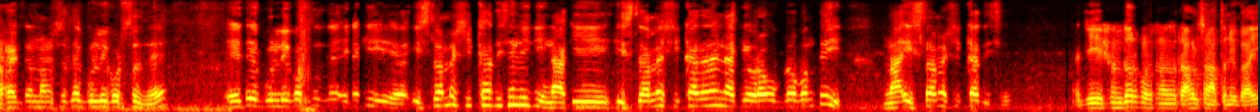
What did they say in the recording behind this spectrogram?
আঠাশ জন মানুষের যে গুলি করছে যে এই যে গুলি করছে যে এটা কি ইসলামের শিক্ষা দিছে নাকি? নাকি ইসলামের শিক্ষা দেয় নাকি ওরা উগ্রপন্থী? না ইসলামের শিক্ষা দিছে। জি সুন্দর প্রশ্ন রাহুল সনাতনী ভাই।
